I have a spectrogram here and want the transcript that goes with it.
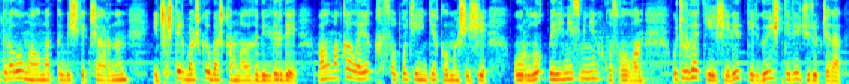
тууралуу маалыматты бишкек шаарынын ички иштер башкы башкармалыгы билдирди. Маалыматка ылайык сотко чейинки кылмыш иши урлук беренеси менен козголгон. Учурда тиешелүү тергөө иштери жүрүп жатат.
